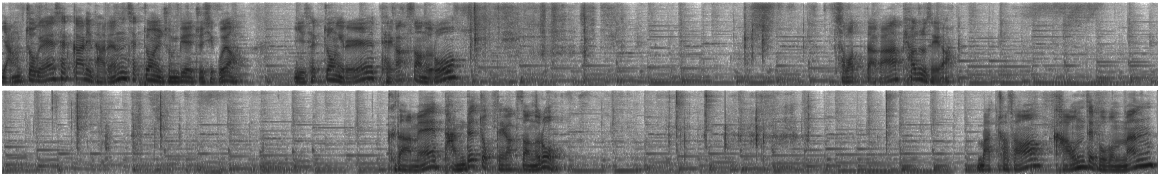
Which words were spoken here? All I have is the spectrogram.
양쪽에 색깔이 다른 색종이를 준비해 주시고요. 이 색종이를 대각선으로 접었다가 펴주세요. 그 다음에 반대쪽 대각선으로 맞춰서 가운데 부분만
